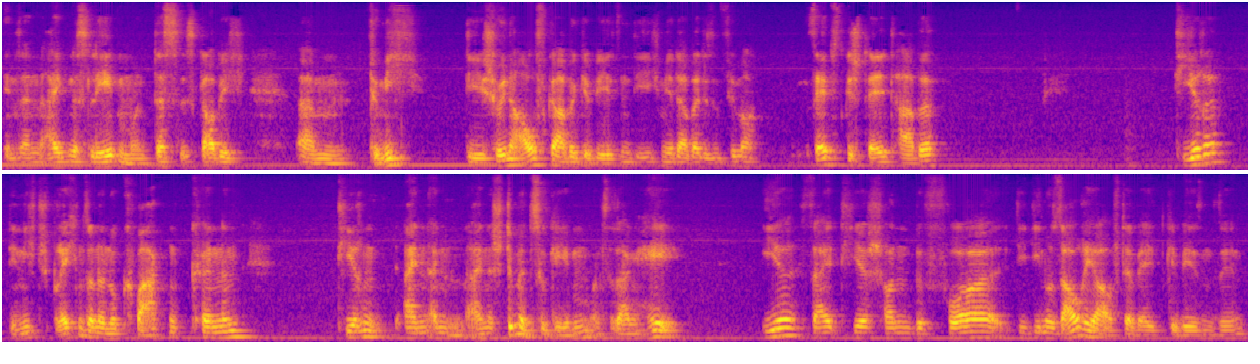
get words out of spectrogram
in sein eigenes Leben. Und das ist, glaube ich, ähm, für mich die schöne Aufgabe gewesen, die ich mir da bei diesem Film auch selbst gestellt habe. Tiere, die nicht sprechen, sondern nur quaken können, Tieren ein, ein, eine Stimme zu geben und zu sagen, hey, ihr seid hier schon, bevor die Dinosaurier auf der Welt gewesen sind,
